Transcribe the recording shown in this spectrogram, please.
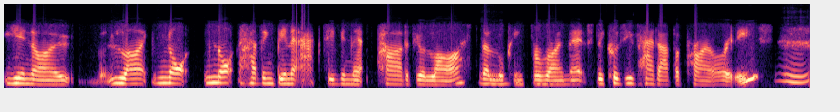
you know, like not not having been active in that part of your life, the Mm. looking for romance because you've had other priorities. Mm.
